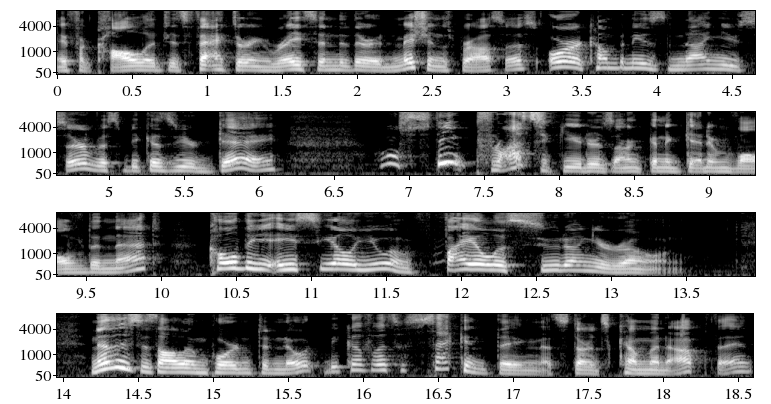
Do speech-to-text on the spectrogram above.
If a college is factoring race into their admissions process, or a company is denying you service because you're gay, well, state prosecutors aren't going to get involved in that. Call the ACLU and file a suit on your own. Now this is all important to note because of a second thing that starts coming up that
